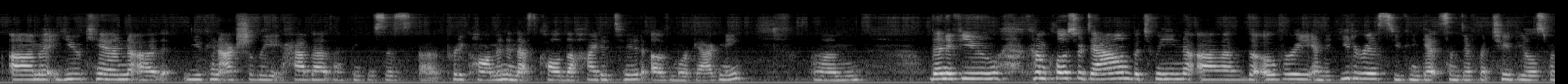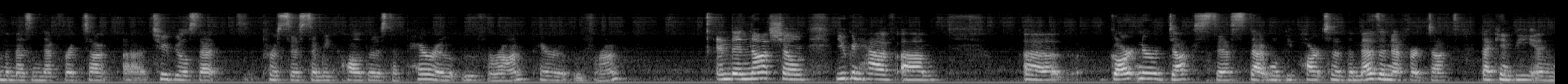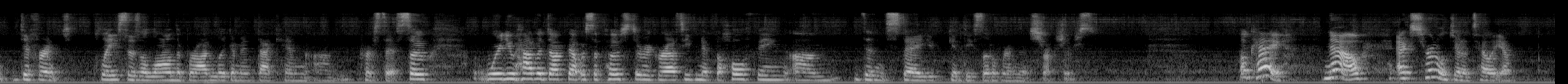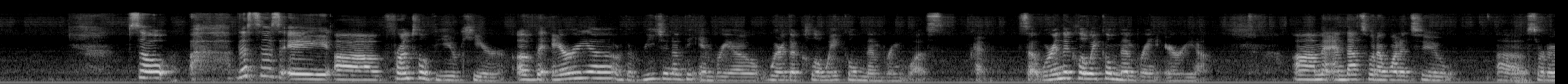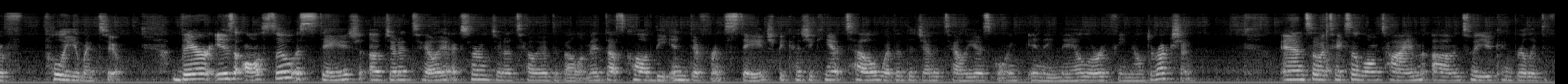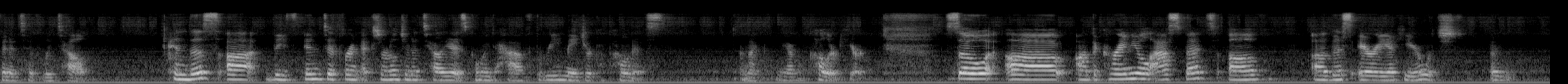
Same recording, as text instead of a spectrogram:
um, you can uh, you can actually have that. I think this is uh, pretty common, and that's called the hydatid of Morgagni. Um, then if you come closer down between uh, the ovary and the uterus, you can get some different tubules from the mesonephric uh, tubules that persist, and we call those the paraoophoron, paraoophoron. And then not shown, you can have um, uh, Gartner duct cysts that will be parts of the mesonephric duct that can be in different places along the broad ligament that can um, persist. So where you have a duct that was supposed to regress, even if the whole thing um, didn't stay, you get these little remnant structures. Okay, now external genitalia. So this is a uh, frontal view here of the area or the region of the embryo where the cloacal membrane was. Okay, so we're in the cloacal membrane area. Um, and that's what I wanted to uh, sort of pull you into. There is also a stage of genitalia, external genitalia development that's called the indifferent stage because you can't tell whether the genitalia is going in a male or a female direction. And so it takes a long time um, until you can really definitively tell. And this, uh, the indifferent external genitalia is going to have three major components. And I, we have them colored here. So uh, on the cranial aspect of uh, this area here, which uh,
